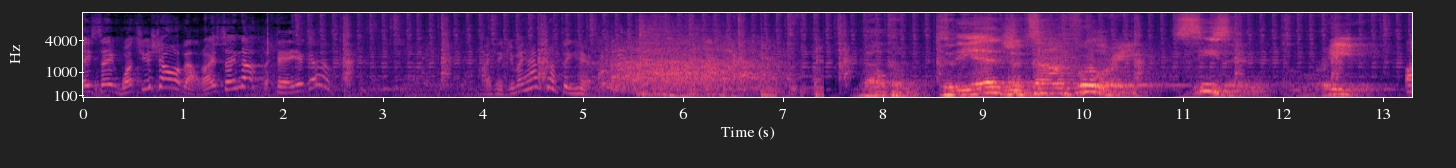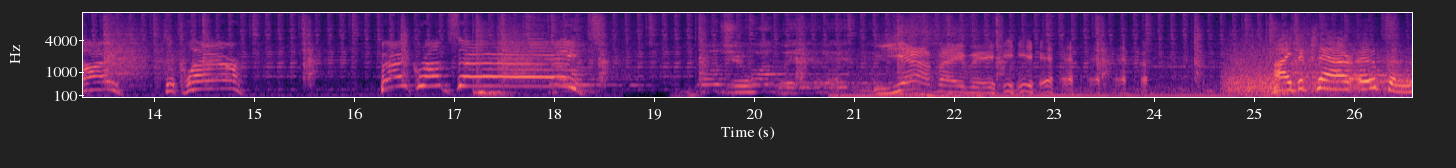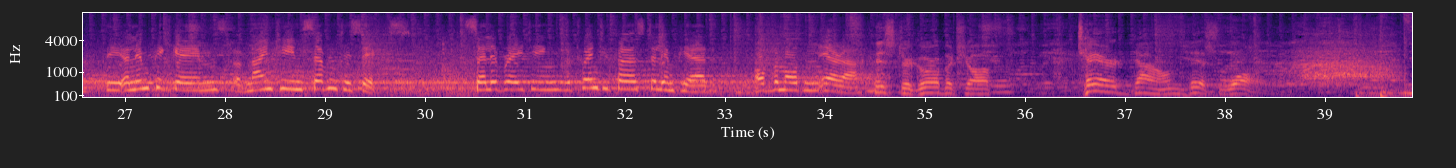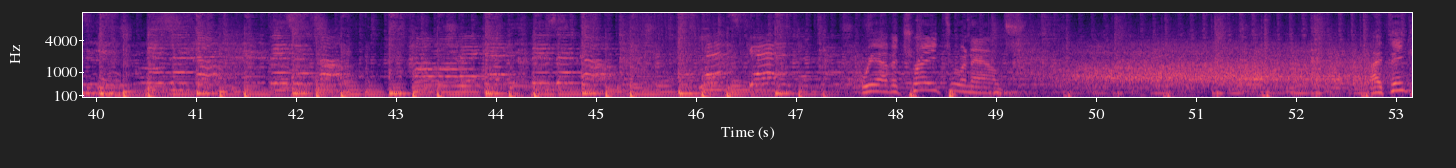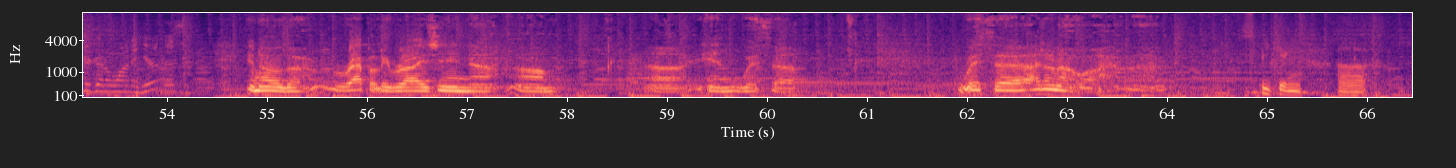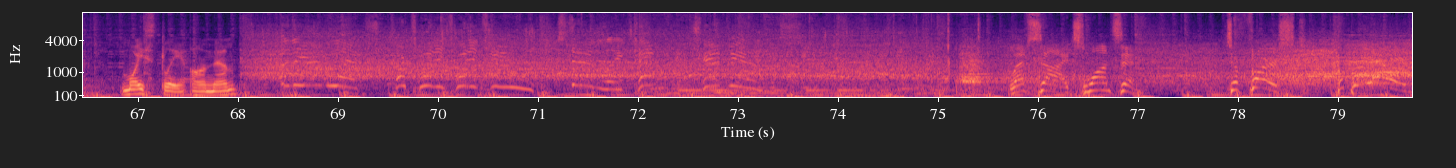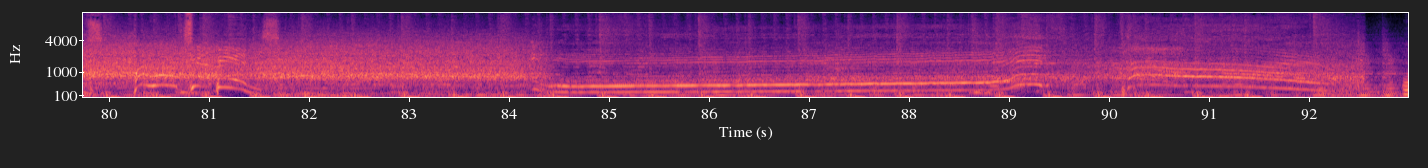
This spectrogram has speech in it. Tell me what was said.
They say, What's your show about? I say nothing. There you go. I think you may have something here. Welcome to the Edge of Tomfoolery, Season 3. I declare bankruptcy! Yeah, baby. I declare open the Olympic Games of 1976, celebrating the 21st Olympiad of the modern era. Mr. Gorbachev, tear down this wall. We have a trade to announce. I think you're going to want to hear this. you know, the rapidly rising uh, um, in with uh, with uh, I don't know. Uh, speaking uh, moistly on them. And the Avalanche are 2022 Stanley Cup champions! Left side, Swanson to first. The Browns are world champions.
